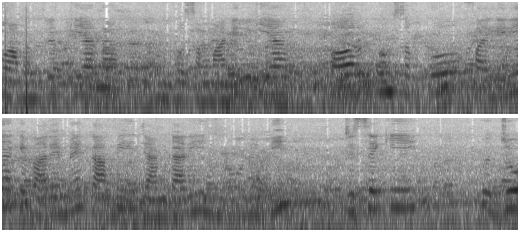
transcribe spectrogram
को आमंत्रित किया था, उनको सम्मानित किया और उन सबको फाइलेरिया के बारे में काफ़ी जानकारी हम लोगों ने दी, जिससे कि जो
